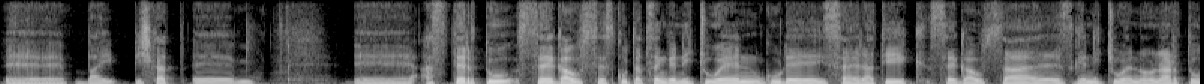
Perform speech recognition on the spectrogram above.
E, bai, pixkat e, e, aztertu ze gauz ezkutatzen genituen gure izaeratik, ze gauza ez genituen onartu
